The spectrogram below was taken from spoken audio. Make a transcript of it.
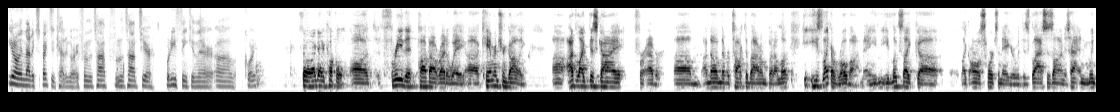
you know in that expected category from the top from the top tier. What are you thinking there, uh, Cory? So I got a couple, uh, three that pop out right away. Uh, Cameron Tringale. Uh, I've liked this guy forever. Um, I know I've never talked about him, but I love. He, he's like a robot, man. He, he looks like uh, like Arnold Schwarzenegger with his glasses on, his hat, and when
